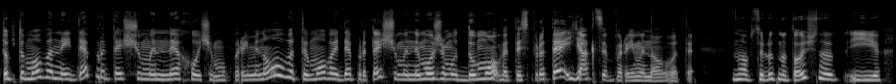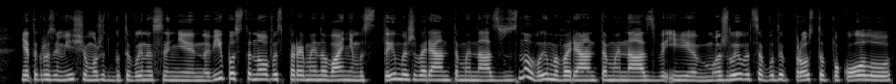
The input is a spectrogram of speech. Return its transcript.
Тобто мова не йде про те, що ми не хочемо перейменовувати, мова йде про те, що ми не можемо домовитись про те, як це перейменовувати. Ну, абсолютно точно. І я так розумію, що можуть бути винесені нові постанови з перейменуваннями, з тими ж варіантами назв, з новими варіантами назв. І можливо, це буде просто по колу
